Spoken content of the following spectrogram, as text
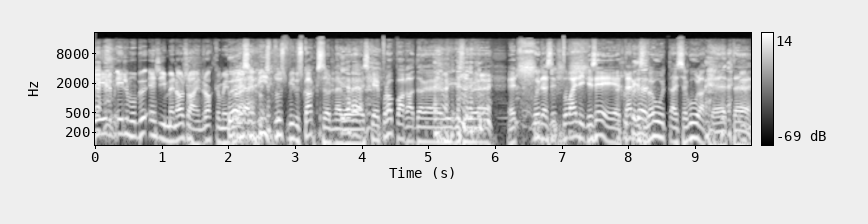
ja ilm, ilmub esimene osa ainult, rohkem ei tule. üheksakümmend viis pluss miinus kaks on nagu ja siis käib propaganda mingisugune, et kuidas, valige see, et ärge seda uut asja kuulake, et eh,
